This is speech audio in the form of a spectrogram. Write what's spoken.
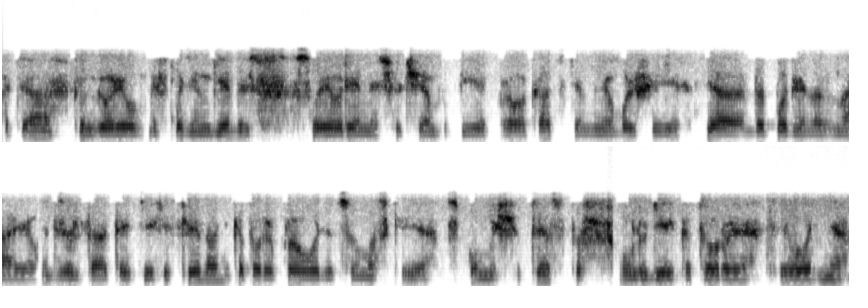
Хотя, как говорил господин Геббельс в свое время, что чем тупее провокация, тем в нее больше верят. Я доподлинно знаю результаты тех исследований, которые проводятся в Москве с помощью тестов у людей, которые сегодня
